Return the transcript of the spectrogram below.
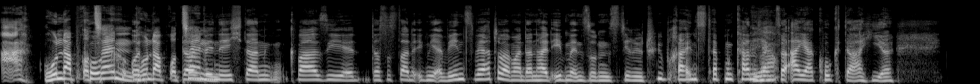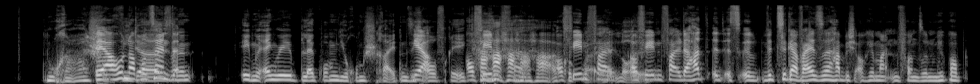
ah, 100 guck, Prozent, und 100 Da bin Prozent. ich dann quasi, das ist dann irgendwie erwähnenswert, weil man dann halt eben in so ein Stereotyp reinsteppen kann und Ja. sagt so, ah ja, guck da hier. Schon Ja, 100%. wieder So eben Angry Black Woman, die rumschreit und sich aufregt. Auf jeden Fall. auf jeden mal, Fall. lol. Auf jeden Fall. Da hat es, äh, witzigerweise habe ich auch jemanden von so einem Hip Hop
